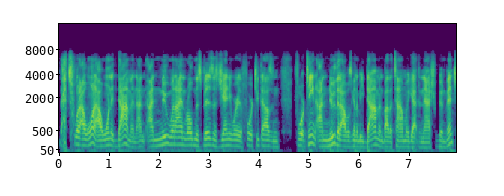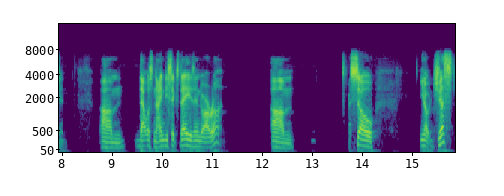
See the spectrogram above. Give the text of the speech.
that's what I want. I wanted diamond. I, I knew when I enrolled in this business, January the fourth, 2014. I knew that I was going to be diamond by the time we got to national convention. Um, that was 96 days into our run. Um, so, you know, just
